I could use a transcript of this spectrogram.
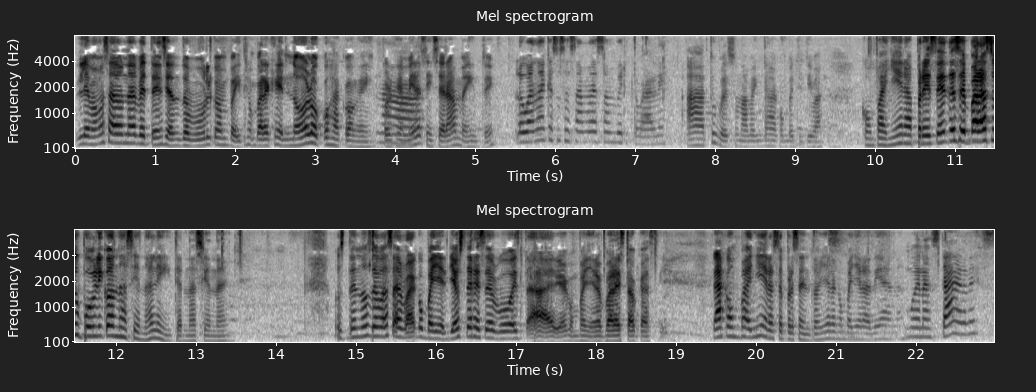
le vamos a dar una advertencia a nuestro público en Patreon para que no lo coja con él. Porque mira, sinceramente, Lo bueno es que sus exámenes son virtuales. ah, tú ves una ventaja competitiva. Compañera, preséntese para su público nacional e internacional. Usted no se va a salvar, compañera. Ya usted reservó esta área, compañera, para esta ocasión. La compañera se presentó, ya la compañera Diana. Buenas tardes.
